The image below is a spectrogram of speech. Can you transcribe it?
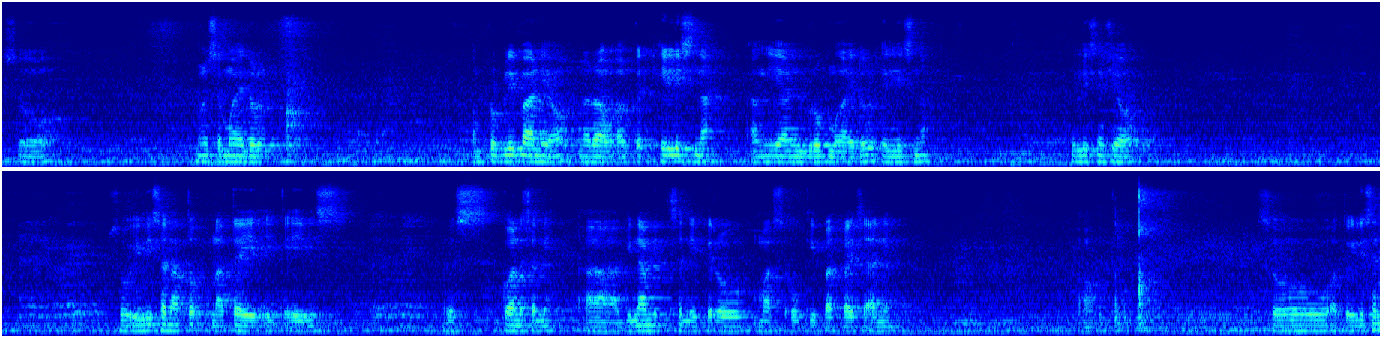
So, moro siya mga idol. Ang problema ni oh, naraw agad hilis na ang iyang group mga idol, hilis na. Hilis na siya oh. So, ilisa na to, natay ikailis. Terus kuha na sa ni, ah, ginamit sa ni pero mas okay pa kaysa ani. Oh, okay. So, ato ilisan.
